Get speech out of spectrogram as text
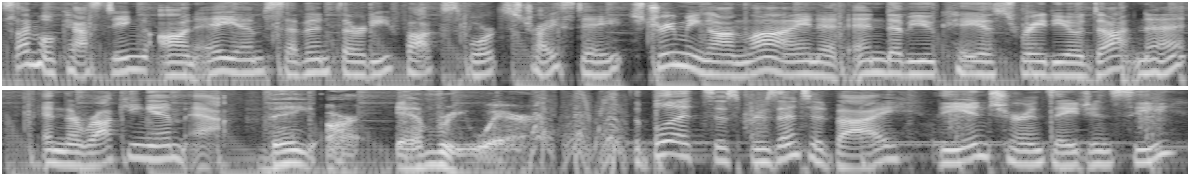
Simulcasting on AM 730 Fox Sports Tri State, streaming online at nwksradio.net and the Rocking M app. They are everywhere. The Blitz is presented by the Insurance Agency,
